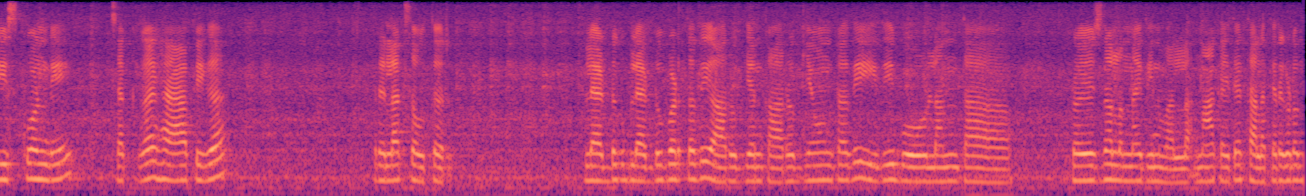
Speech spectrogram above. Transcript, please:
తీసుకోండి. చక్కగా హ్యాపీగా రిలాక్స్ అవుతారు. బ్లడ్కి బ్లడ్ పడుతుంది ఆరోగ్యానికి ఆరోగ్యం ఉంటుంది. ఇది బోల్డ్ అంత ప్రయోజనాలు ఉన్నాయి దీనివల్ల. నాకైతే తల తిరగడం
